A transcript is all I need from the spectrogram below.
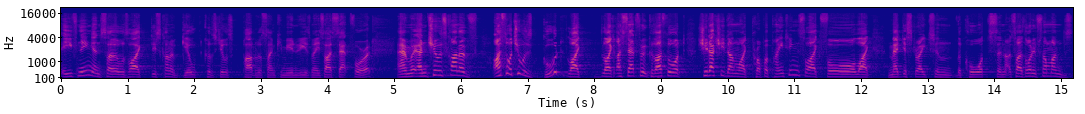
evening, and so it was like this kind of guilt because she was part of the same community as me. So I sat for it, and and she was kind of I thought she was good. Like, like I sat through because I thought she'd actually done like proper paintings, like for like magistrates in the courts, and so I thought if someone's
